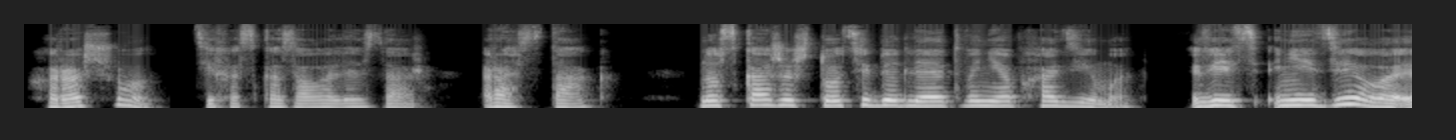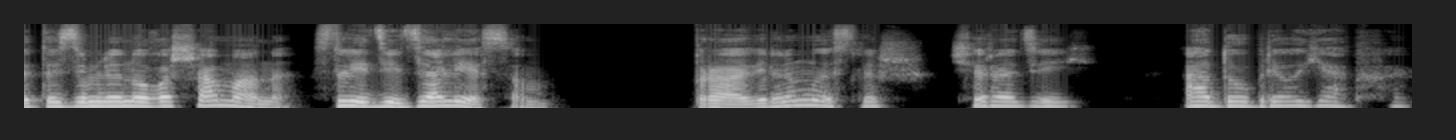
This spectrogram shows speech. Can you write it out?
«Хорошо», – тихо сказала Лизар, – «раз так. Но скажи, что тебе для этого необходимо, ведь не дело это земляного шамана – следить за лесом». «Правильно мыслишь, чародей», – одобрил Ядха.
